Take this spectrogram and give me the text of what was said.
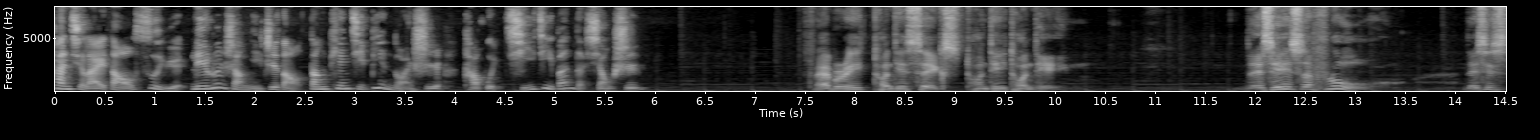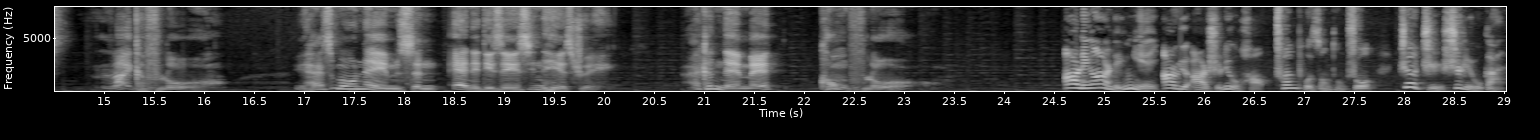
看起来到四月，理论上你知道，当天气变暖时，它会奇迹般的消失。February twenty six, twenty twenty. This is a flu. This is like a flu. It has more names than any disease in history. I can name it kung flu. 二零二零年二月二十六号，川普总统说：“这只是流感。”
